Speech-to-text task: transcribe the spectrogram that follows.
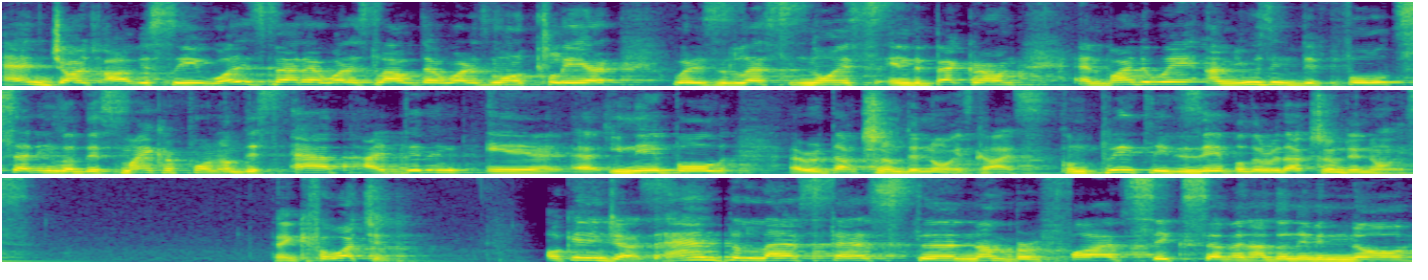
and judge obviously what is better, what is louder, what is more clear, where is less noise in the background. And by the way, I'm using default settings of this microphone of this app. I didn't uh, enable a reduction of the noise, guys. Completely disable the reduction of the noise. Thank you for watching. Okay ninjas, and the last test, uh, number 5, 6, 7, I don't even know,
